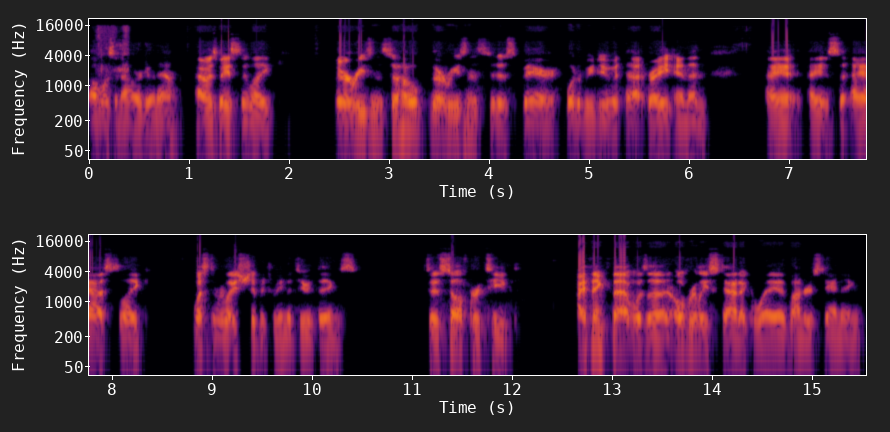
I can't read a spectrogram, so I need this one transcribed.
almost an hour ago now, I was basically like, there are reasons to hope, there are reasons to despair. What do we do with that, right? And then I, I, I asked, like, what's the relationship between the two things? So self critique. I think that was an overly static way of understanding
